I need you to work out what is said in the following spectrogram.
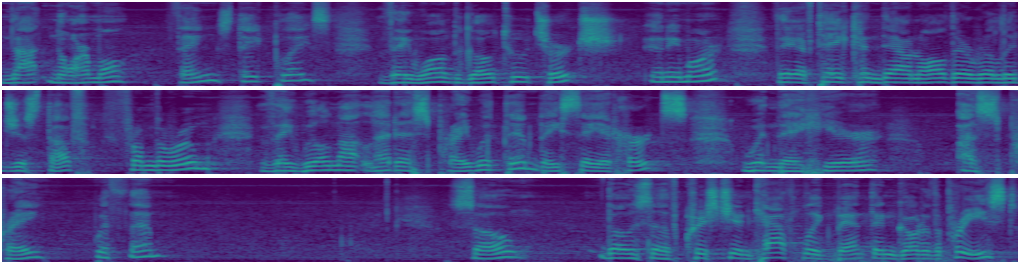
not normal things take place. They won't go to church anymore. They have taken down all their religious stuff from the room. They will not let us pray with them. They say it hurts when they hear us pray with them. So those of Christian Catholic bent then go to the priest.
